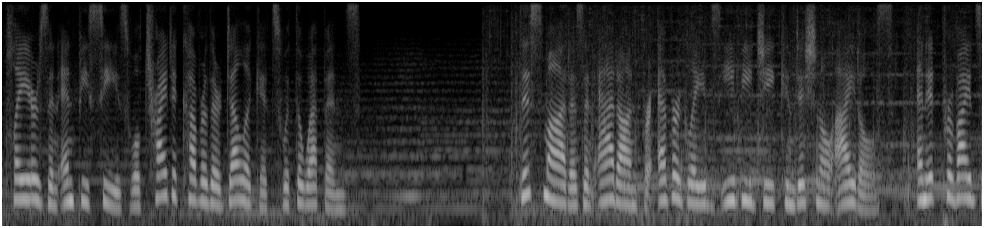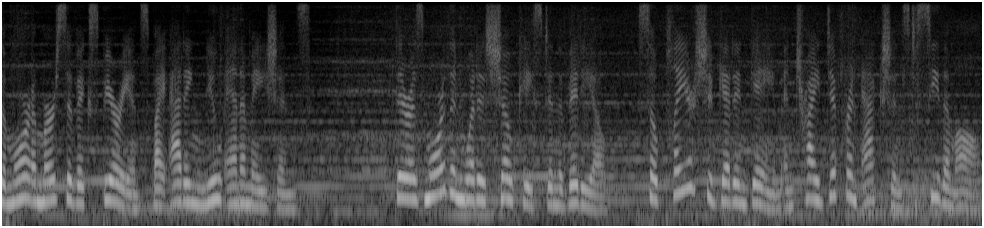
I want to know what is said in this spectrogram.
players and NPCs will try to cover their delicates with the weapons. This mod is an add-on for Everglaid's EVG Conditional Idles, and it provides a more immersive experience by adding new animations. There is more than what is showcased in the video, so players should get in-game and try different actions to see them all.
